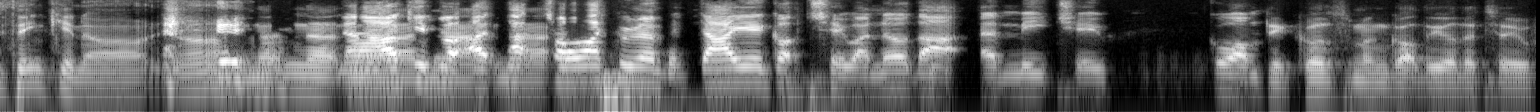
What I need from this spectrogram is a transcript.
thinking? Or no? No, no, No, I'll give you. I- That's all I can remember. Dyer got two. I know that. And Michu. Go on. De Guzman got the other two.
